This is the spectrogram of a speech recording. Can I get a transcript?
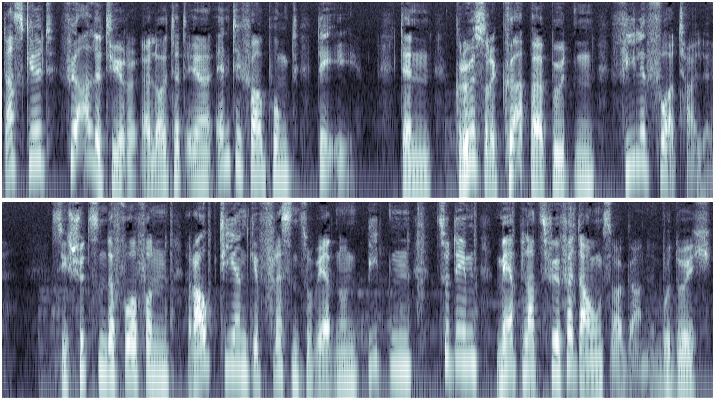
Das gilt für alle Tiere, erläutert er ntv.de. Denn größere Körper böten viele Vorteile. Sie schützen davor, von Raubtieren gefressen zu werden und bieten zudem mehr Platz für Verdauungsorgane, wodurch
